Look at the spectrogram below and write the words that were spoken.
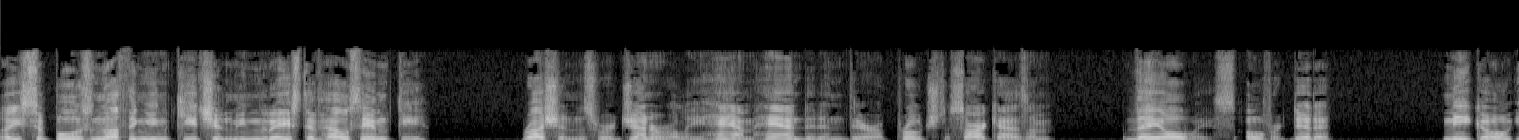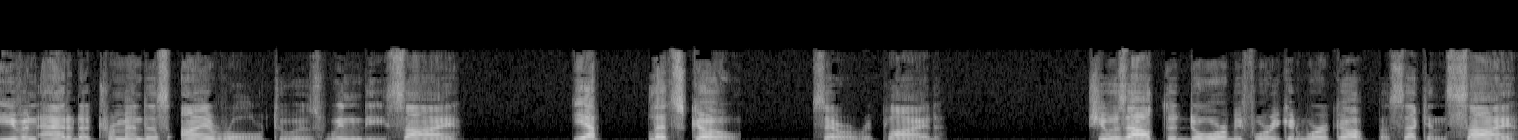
I suppose nothing in kitchen mean rest of house empty? Russians were generally ham-handed in their approach to sarcasm. They always overdid it. Nico even added a tremendous eye roll to his windy sigh. Yep, let's go, Sarah replied. She was out the door before he could work up a second sigh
